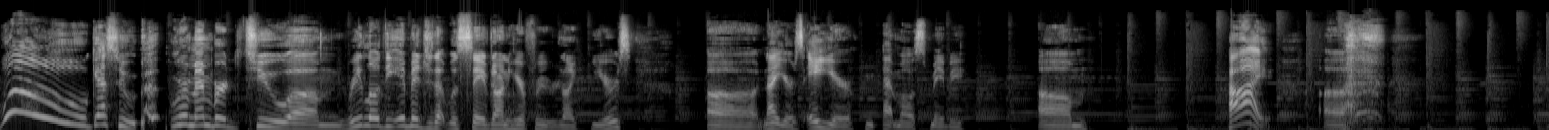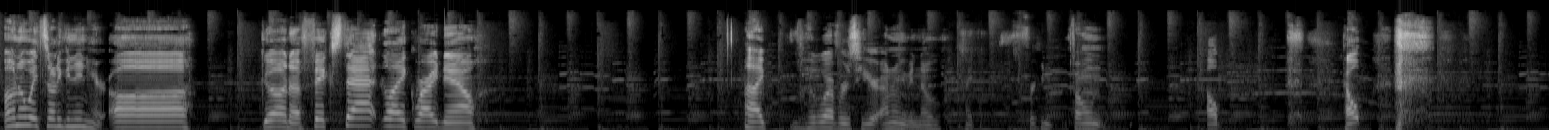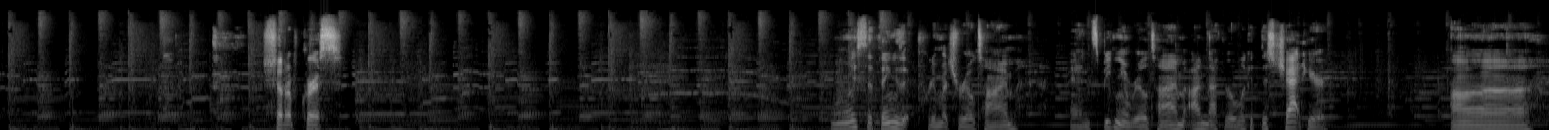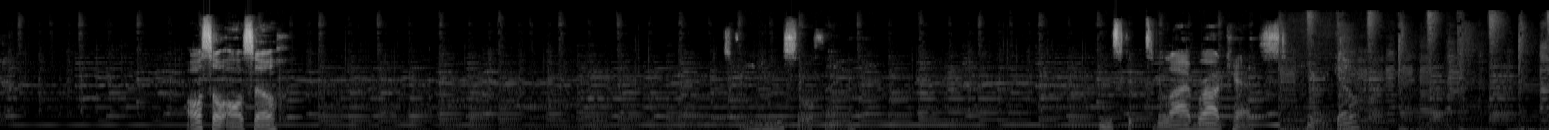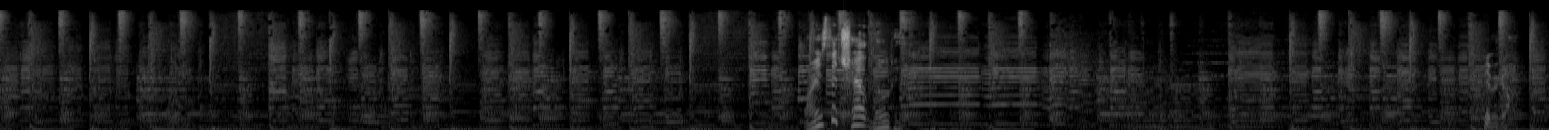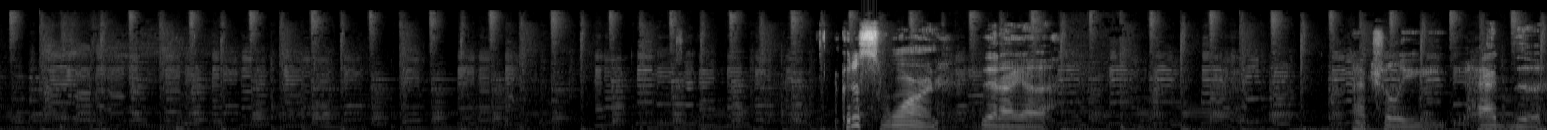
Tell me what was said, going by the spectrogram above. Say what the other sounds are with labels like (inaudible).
Woo! Guess who (clears throat) remembered to um, reload the image that was saved on here for like years? Uh, not years, a year at most, maybe. Um, hi. Uh, (laughs) oh no, wait, it's not even in here. Uh, gonna fix that like right now. Hi, whoever's here. I don't even know. Like, freaking phone. Help. (laughs) Help. (laughs) Shut up, Kris. Well, at least the thing's at pretty much real time. And speaking of real time, I'm not gonna look at this chat here. Uh. Also, also. Let's do this little thing. And skip to the live broadcast. Here we go. Why is the chat loading? There we go. Could have sworn that I uh actually had the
